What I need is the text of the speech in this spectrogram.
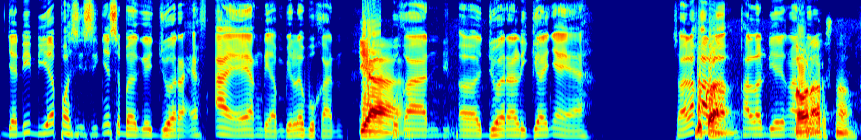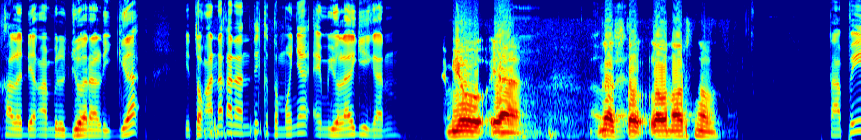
jadi dia posisinya sebagai juara FA ya yang diambilnya bukan Ya, bukan eh, juara liganya ya. Soalnya kalau kalau dia ngambil kalau dia ngambil juara liga, hitungannya kan nanti ketemunya MU lagi kan. MU ya. Hmm. Enggak, setahu lawan Arsenal. tapi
